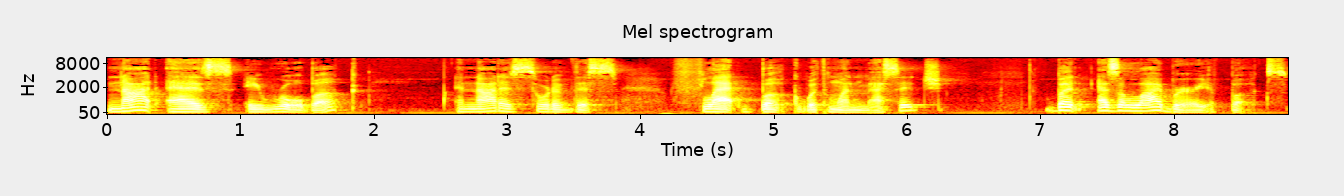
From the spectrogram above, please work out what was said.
not as a rule book and not as sort of this flat book with one message, but as a library of books.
